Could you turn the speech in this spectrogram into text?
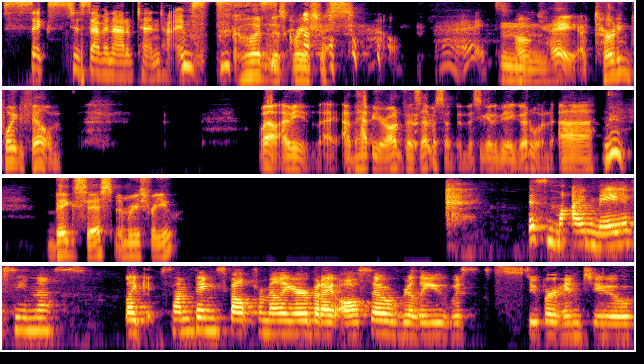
six to seven out of ten times. Goodness gracious. Wow. All right. Hmm. Okay, a turning point film. Well, I mean, I, I'm happy you're on for this episode. Then this is going to be a good one. Uh, Yeah. Big sis, memories for you? This I may have seen this. Like some things felt familiar, but I also really was super into.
